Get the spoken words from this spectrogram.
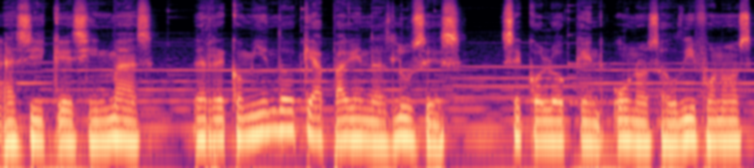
Así que sin más, les recomiendo que apaguen las luces, se coloquen unos audífonos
